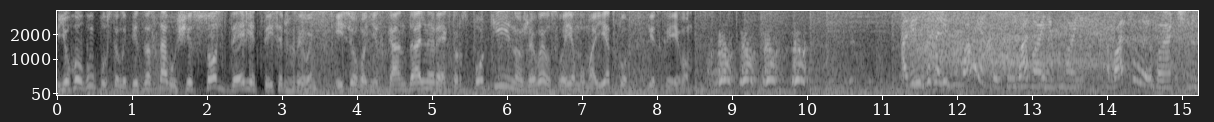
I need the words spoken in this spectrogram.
Його випустили під заставу 609 тисяч гривень. І сьогодні скандальний ректор спокійно живе у своєму маєтку під Києвом. А він взагалі буває тут? Ми бачили? Буває, буває. А бачили його? Бачили.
